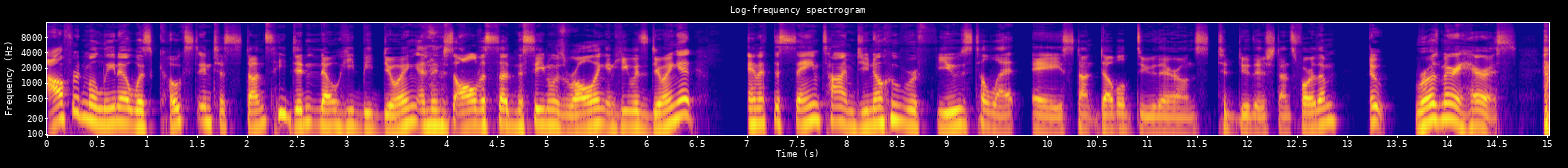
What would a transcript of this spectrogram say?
Alfred Molina was coaxed into stunts he didn't know he'd be doing, and then just all of a sudden the scene was rolling and he was doing it. And at the same time, do you know who refused to let a stunt double do their own to do their stunts for them? Who? Rosemary Harris.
